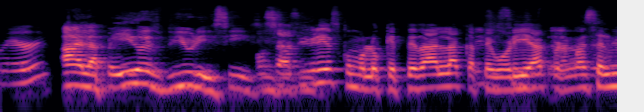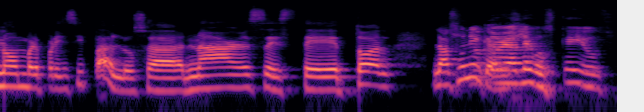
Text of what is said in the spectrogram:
Rare. Ah, el apellido es Beauty, sí. o sea, Beauty es como lo que te da la categoría, pero no es el nombre principal. O sea, NARS, este, todas las únicas. No, Legos, Chaos.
